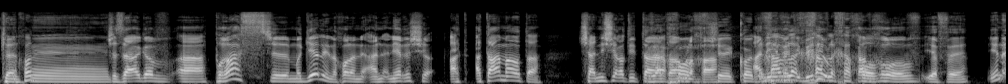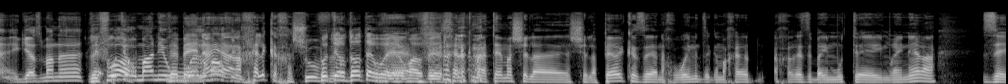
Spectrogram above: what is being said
כן. נכון. אה, שזה אגב הפרס שמגיע לי, נכון? אני- אני אני הרי ש... את- אתה אמרת שאני שירתי את. שקודם. אני הבאתי לך- חב בדיוק, לך חב חוב. חוב, יפה. הנה, הגיע הזמן... אה, לפרוע. put your money where ובעיניי. החלק החשוב, where ו- your mouth is. וחלק מהתמה של, הפרק הזה, אנחנו רואים את זה גם אחרי, זה בעימות אה, עם ריינרה, זה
